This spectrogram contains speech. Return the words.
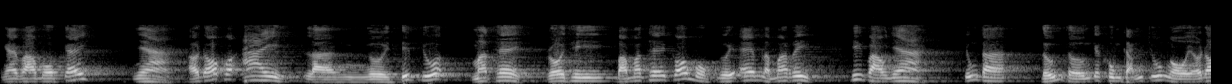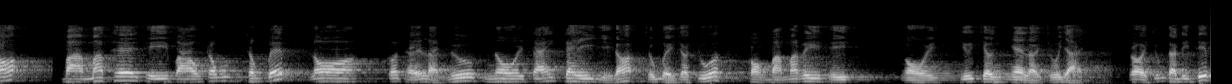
Ngài vào một cái nhà, ở đó có ai là người tiếp Chúa? Mathe. Rồi thì bà Mathe có một người em là Mary. Khi vào nhà, chúng ta tưởng tượng cái khung cảnh Chúa ngồi ở đó bà ma thê thì vào trong trong bếp lo có thể là nước, nôi, trái cây gì đó chuẩn bị cho chúa. Còn bà Mary thì ngồi dưới chân nghe lời chúa dạy. Rồi chúng ta đi tiếp,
